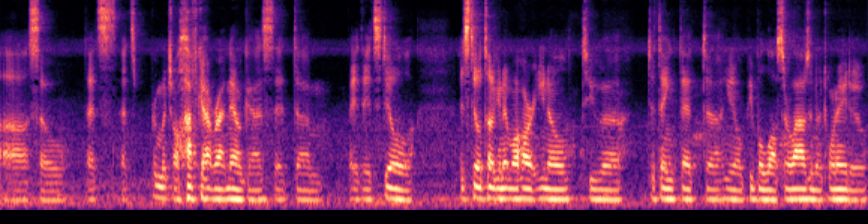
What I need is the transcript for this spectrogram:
Uh, so that's that's pretty much all I've got right now, guys. It, um, it it's still it's still tugging at my heart, you know, to uh, to think that uh, you know people lost their lives in a tornado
